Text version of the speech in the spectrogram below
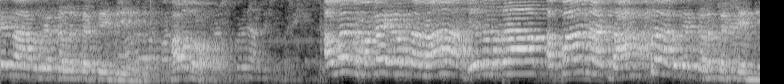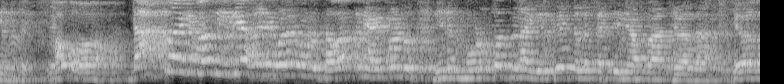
ಏನ್ ಆಗ್ಬೇಕಲ್ಲ ಕಟ್ಟಿದ್ದಿ ಹೌದು. ಅವಾಗ ಮಗ ಡಾಕ್ಟರ್ ಆಗ್ಬೇಕಲ್ಲ ಕಟ್ಟೇನಿ ಹೌದು. ಡಾಕ್ಟರ್ ಆಗಿ ಬಂದು ಇದೇ ಹಳ್ಳಿ ಒಳಗೆ ಒಂದು ದವಾಖಾನೆ ಹಾಕೊಂಡು ನಿನಗ್ ನೋಡ್ಕೊತ ನಾ ಇರ್ಬೇಕಲ್ಲ ಕತ್ತೀನಿ ಅಪ್ಪ ಅಂತ ಹೇಳ್ದ. ಹೇಳ್ದ?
